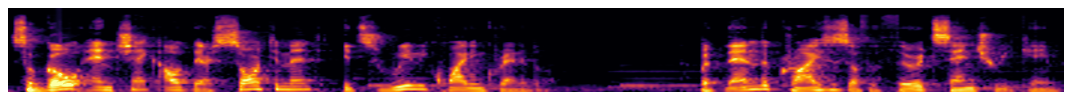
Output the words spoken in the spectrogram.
So go and check out their assortment, it's really quite incredible. But then the crisis of the 3rd century came,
